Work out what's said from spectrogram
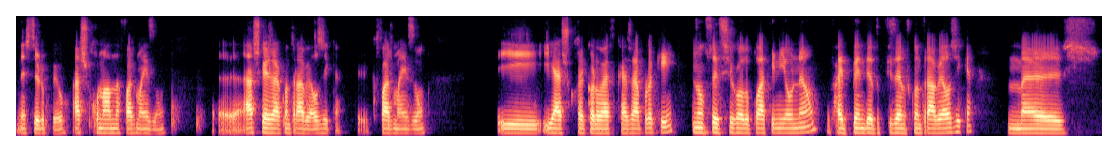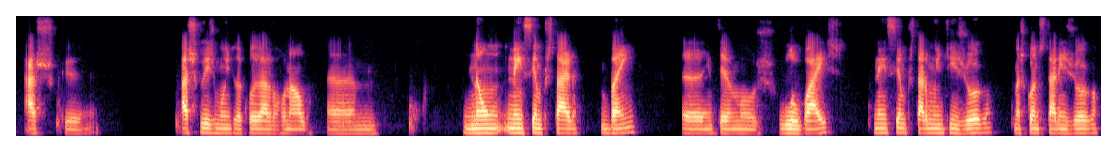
neste europeu. Acho que Ronaldo não faz mais um. Uh, acho que é já contra a Bélgica que, faz mais um. E, e, acho que o recorde vai ficar já por aqui. Não sei se chegou do Platini ou não, vai depender do que fizemos contra a Bélgica, mas acho que acho que diz muito da qualidade do Ronaldo. Um, não, nem sempre estar bem uh, em termos globais, nem sempre estar muito em jogo, mas quando estar em jogo,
